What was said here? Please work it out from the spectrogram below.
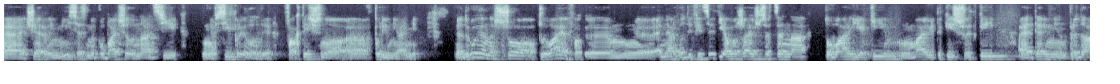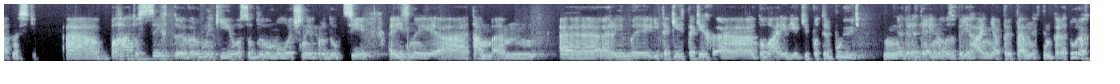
е, червень місяць. Ми побачили на ці всі прилади, фактично в порівнянні. Друге, на що впливає фак- е, енергодефіцит, я вважаю, що це на товари, які мають такий швидкий е, термін придатності. Е, Багато з цих виробників, особливо молочної продукції, різної е, там ем, е, риби і таких таких е, товарів, які потребують ретельного зберігання при певних температурах.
